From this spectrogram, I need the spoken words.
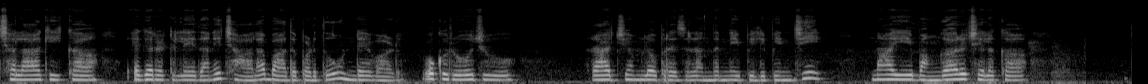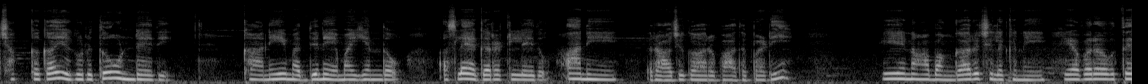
చలాకీగా ఎగరటలేదని చాలా బాధపడుతూ ఉండేవాడు. ఒకరోజు రాజ్యంలో ప్రజలందరినీ పిలిపించి నా ఈ బంగారు చిలక చక్కగా ఎగురుతూ ఉండేది. కానీ ఈ మధ్యన ఏమయ్యిందో? అసలే ఎగరట్లేదు అని రాజుగారు బాధపడి ఈ నా బంగారు చిలకని ఎవరైతే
